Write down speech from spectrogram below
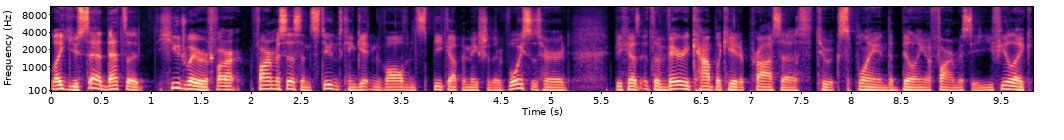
like you said, that's a huge way where phar- pharmacists and students can get involved and speak up and make sure their voice is heard because it's a very complicated process to explain the billing of pharmacy. You feel like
